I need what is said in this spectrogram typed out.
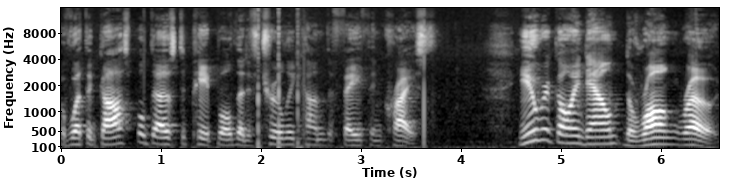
of what the gospel does to people that have truly come to faith in Christ. You were going down the wrong road.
